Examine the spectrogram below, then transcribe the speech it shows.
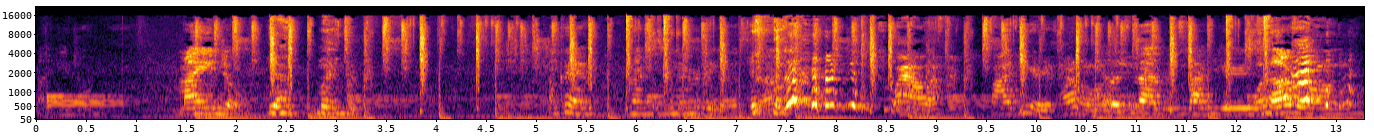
My angel. My angel. Yeah, my angel. Okay. I'm not supposed to know ridiculous. Wow, after five years, however long. It's not been five years. Well, however long.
